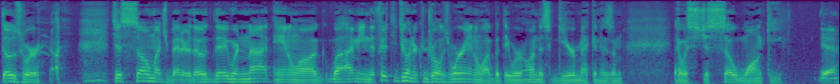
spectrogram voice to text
those were just so much better. Though they were not analog. Well, I mean, the 5200 controllers were analog, but they were on this gear mechanism that was just so wonky Yeah.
